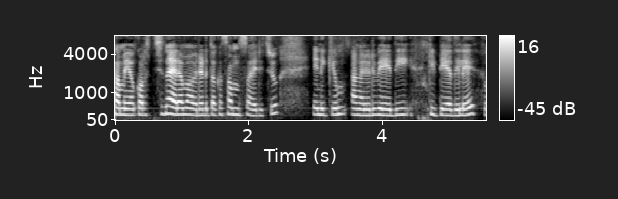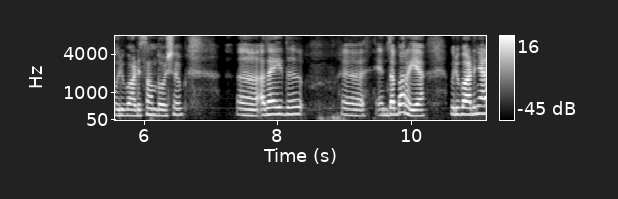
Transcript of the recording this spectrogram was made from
സമയം കുറച്ച് നേരം അവരുടെ അടുത്തൊക്കെ സംസാരിച്ചു. എനിക്കും അങ്ങനെ ഒരു വേദി കിട്ടിയതിൽ ഒരുപാട് സന്തോഷം. അതായത് എന്താ പറയുക ഒരുപാട് ഞാൻ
